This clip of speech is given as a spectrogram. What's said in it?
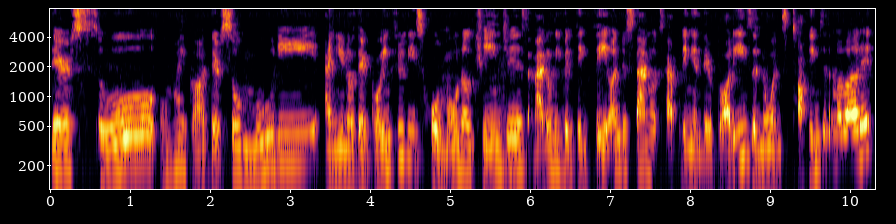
they're so oh my god they're so moody and you know they're going through these hormonal changes and i don't even think they understand what's happening in their bodies and no one's talking to them about it.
